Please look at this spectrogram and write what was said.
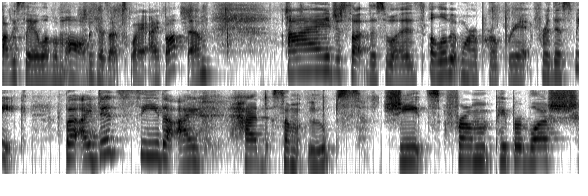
obviously I love them all because that's why I bought them I just thought this was a little bit more appropriate for this week. But I did see that I had some Oops sheets from Paper Blush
